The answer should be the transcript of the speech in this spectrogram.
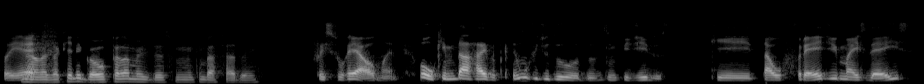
foi é. Não, mas aquele gol, pelo amor de Deus, foi muito embaçado aí. Foi surreal, mano. Ou oh, o que me dá raiva, porque tem um vídeo do, do Desimpedidos que tá o Fred mais 10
